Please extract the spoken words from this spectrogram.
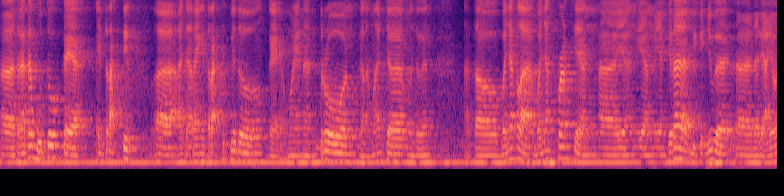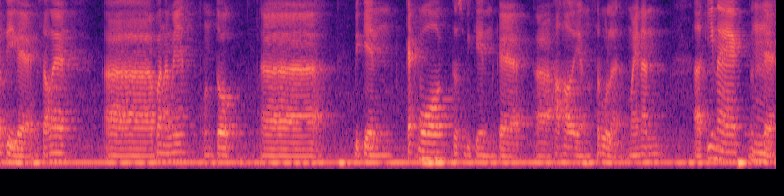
eh, ternyata butuh kayak interaktif eh, acara yang interaktif gitu, kayak mainan drone segala macam gitu kan, atau banyak lah banyak perks yang eh, yang yang yang kita bikin juga eh, dari IoT kayak misalnya eh, apa namanya untuk eh, bikin catwalk, terus bikin kayak hal-hal yang seru lah, mainan eh, Kinect, terus Hmm. kayak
